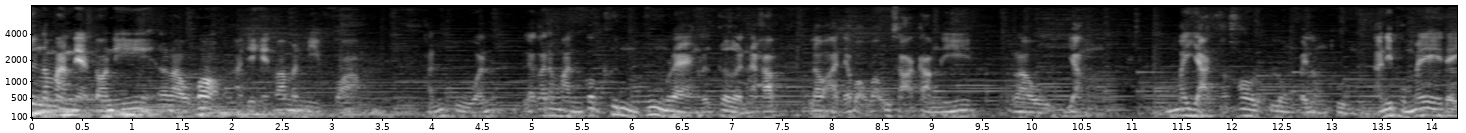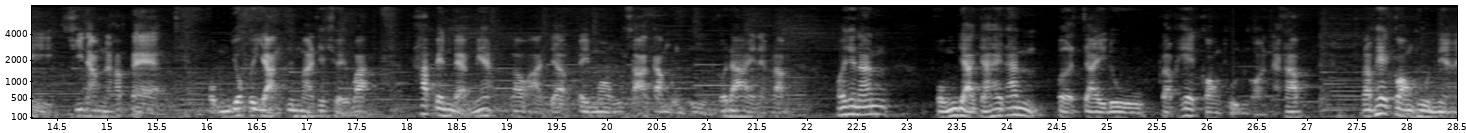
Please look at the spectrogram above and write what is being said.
ซึ่งน้ำมันเนี่ยตอนนี้เราก็อาจจะเห็นว่ามันมีความผันผวน แล้วก็น้ำมันก็ขึ้นพุ่งแรงเหลือเกินนะครับ เราอาจจะบอกว่าอุตสาหกรรมนี้เรายังไม่อยากจะเข้าลงไปลงทุน อันนี้ผมไม่ได้ชี้นำนะครับ แต่ผมยกตัวอย่างขึ้นมาเฉยๆว่า ถ้าเป็นแบบเนี้ยเราอาจจะไปมองอุตสาหกรรมอื่นๆก็ได้นะครับ เพราะฉะนั้น ผมอยากจะให้ท่านเปิดใจดูประเภทกองทุนก่อนนะครับ ประเภทกองทุนเนี่ย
